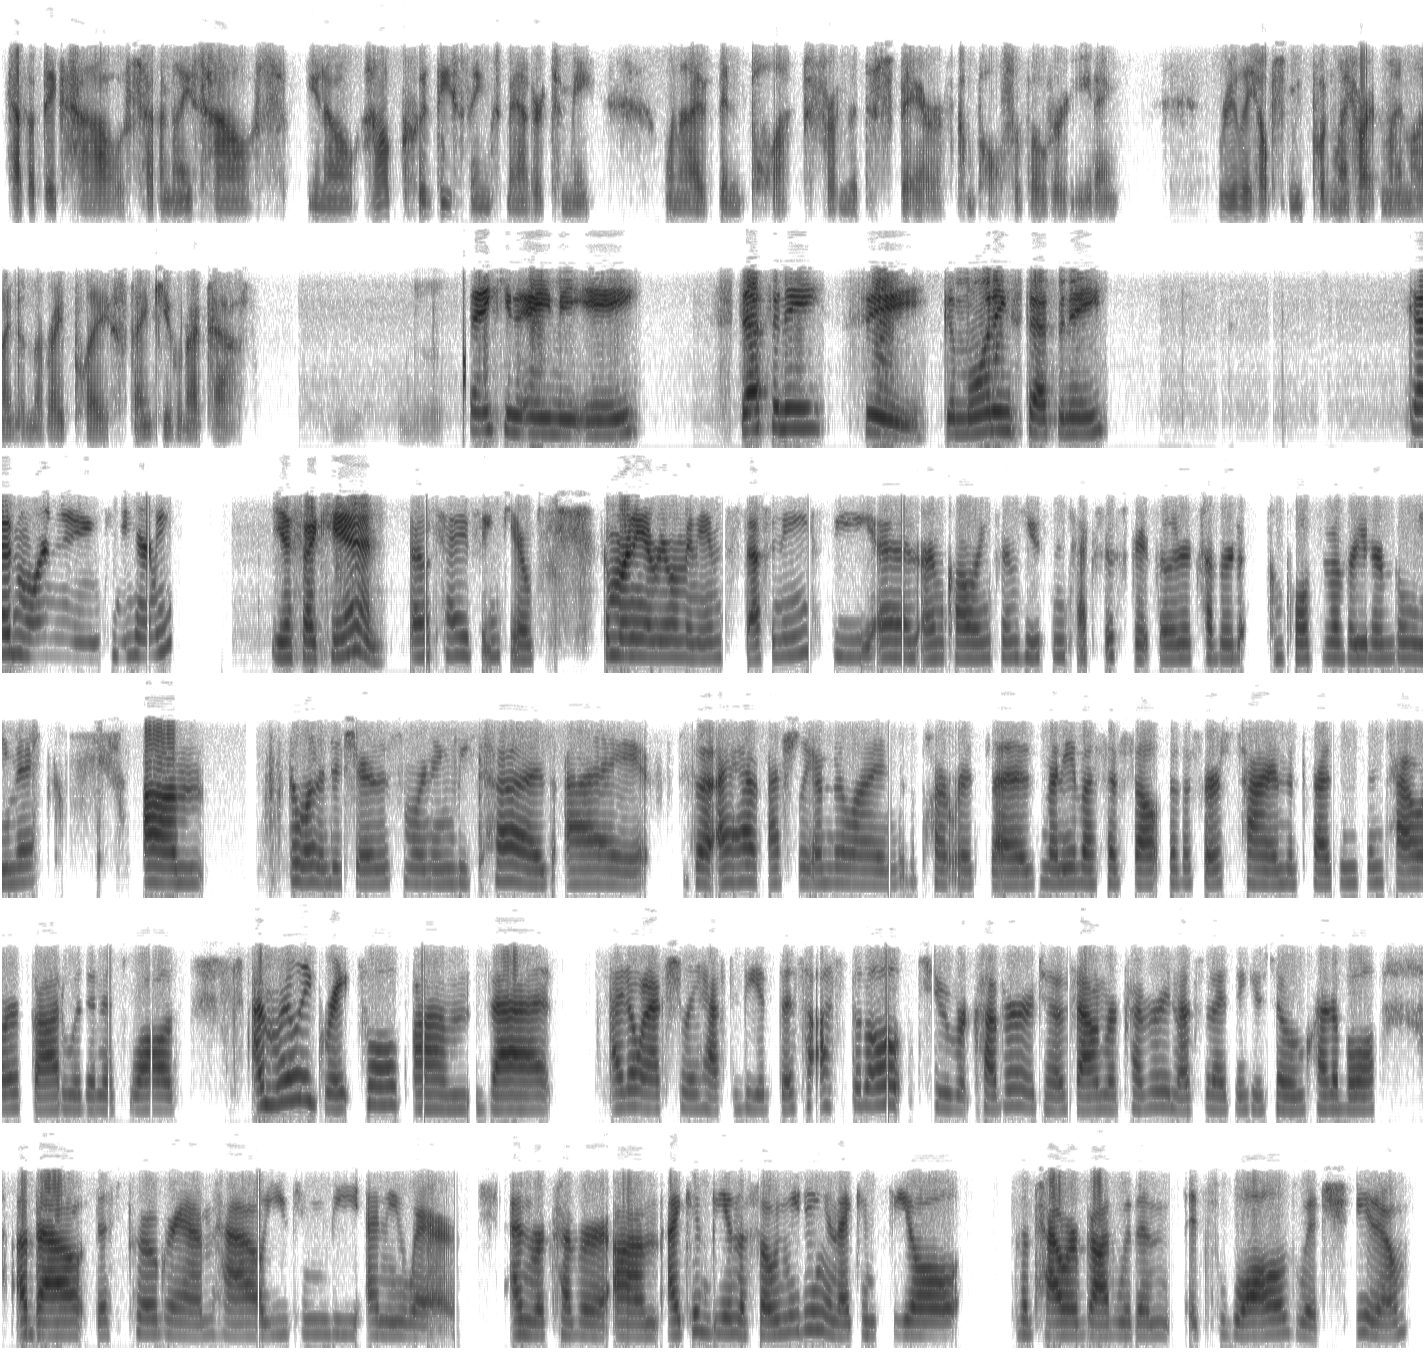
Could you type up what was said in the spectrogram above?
have a big house, have a nice house. You know, how could these things matter to me when I've been plucked from the despair of compulsive overeating? Really helps me put my heart and my mind in the right place. Thank you, and I pass. Thank you, Amy E. Stephanie C. Good morning, Stephanie. Good morning. Can you hear me? Yes, I can. Okay, thank you. Good morning, everyone. My name is Stephanie C., and I'm calling from Houston, Texas. Gratefully recovered compulsive overeater and bulimic. Um, I wanted to share this morning because I the I have actually underlined the part where it says many of us have felt for the first time the presence and power of God within its walls. I'm really grateful um, that I don't actually have to be at this hospital to recover or to have found recovery, and that's what I think is so incredible about this program. How you can be anywhere and recover. Um, I can be in the phone meeting and I can feel the power of God within its walls, which you know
